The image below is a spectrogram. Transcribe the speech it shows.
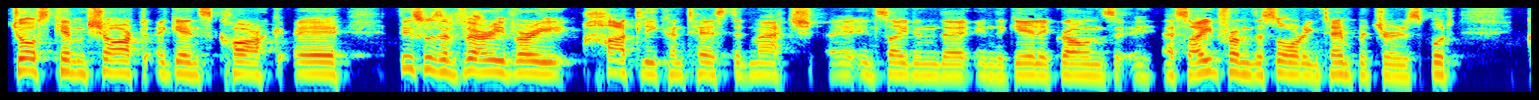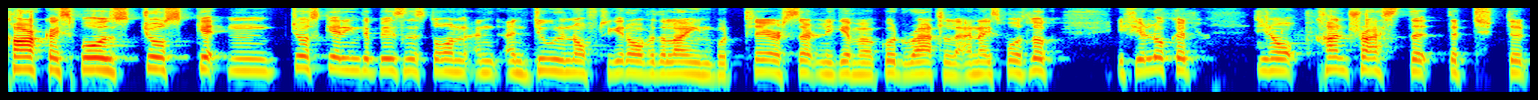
just came short against Cork. Uh, this was a very, very hotly contested match uh, inside in the in the Gaelic grounds. uh, Aside from the soaring temperatures, but Cork, I suppose, just getting just getting the business done and, and doing enough to get over the line. But Clare certainly gave him a good rattle. And I suppose, look, if you look at you know contrast the the the,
